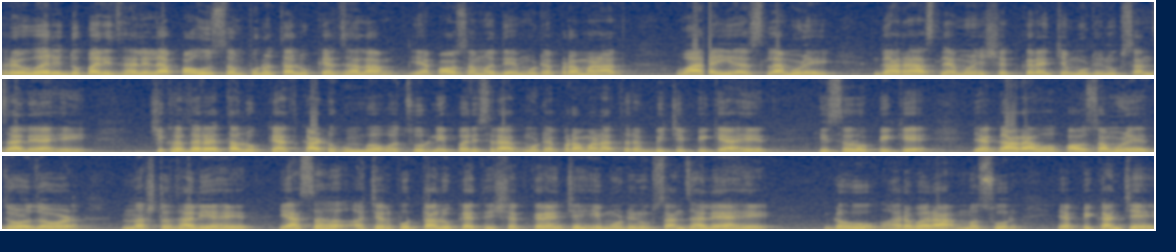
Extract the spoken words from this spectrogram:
रविवारी दुपारी झालेला पाऊस संपूर्ण तालुक्यात झाला. या पावसामध्ये मोठ्या प्रमाणात वाराही असल्यामुळे गारा असल्यामुळे शेतकऱ्यांचे मोठे नुकसान झाले आहे. चिखलदरा तालुक्यात काटकुंभ व चुरणी परिसरात मोठ्या प्रमाणात रब्बीची पिके आहेत. ही सर्व पिके या गारा व पावसामुळे जवळजवळ नष्ट झाली आहेत. यासह अचलपूर तालुक्यातील शेतकऱ्यांचे ही मोठे नुकसान झाले आहे. गहू हरभरा मसूर या पिकांचे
